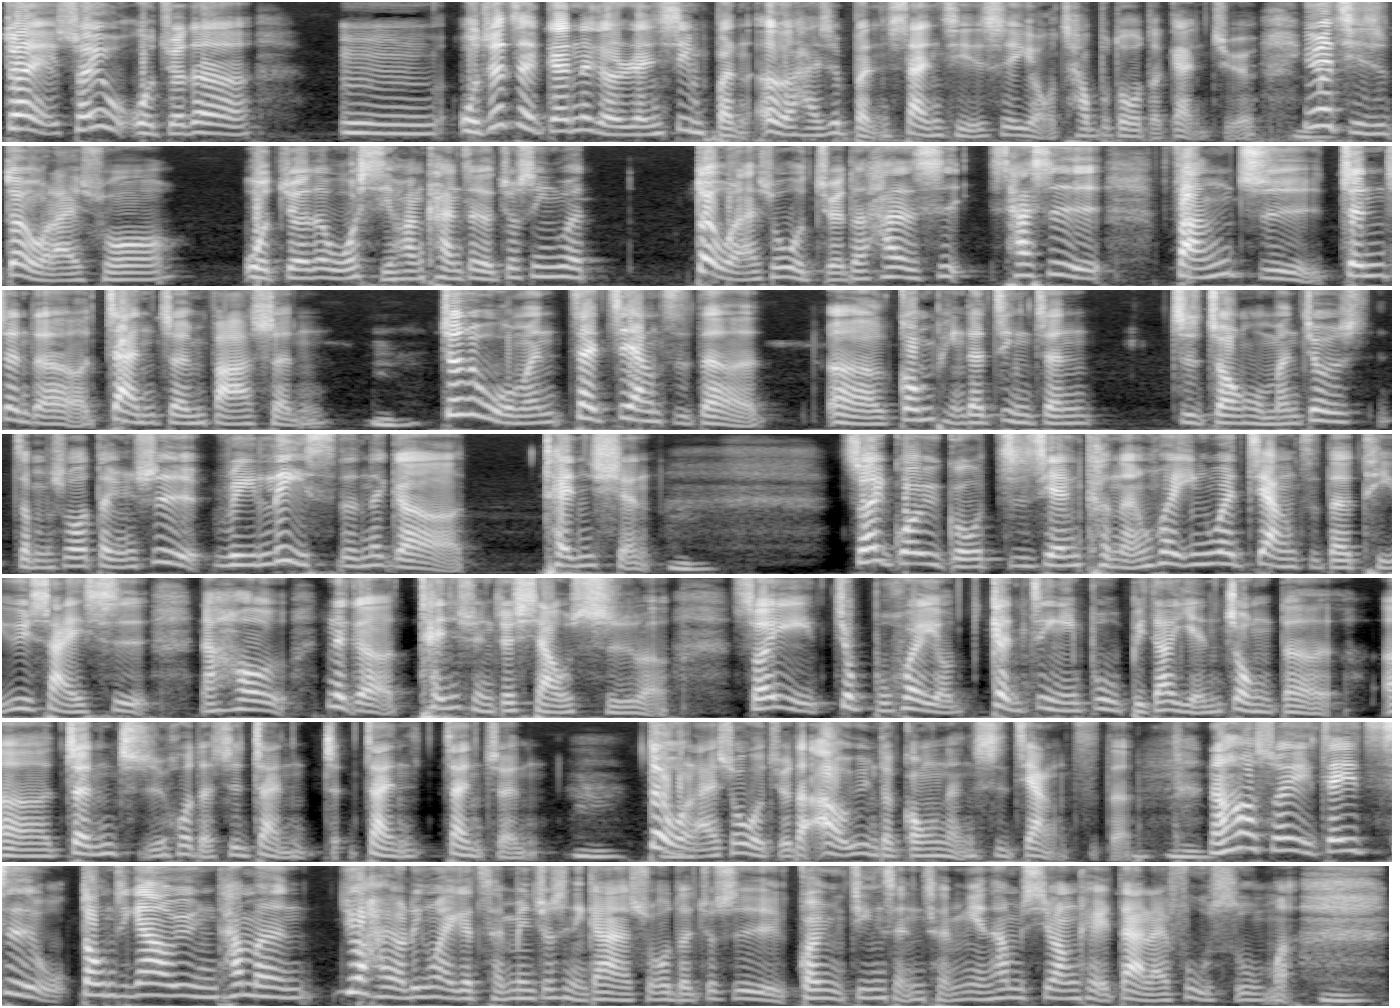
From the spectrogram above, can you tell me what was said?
对，所以我觉得。嗯，我觉得这跟那个人性本恶还是本善其实是有差不多的感觉。因为其实对我来说，我觉得我喜欢看这个，就是因为对我来说，我觉得它的是它是防止真正的战争发生。嗯，就是我们在这样子的呃公平的竞争之中，我们就怎么说，等于是 release 的那个 tension。嗯，所以国与国之间可能会因为这样子的体育赛事，然后那个 tension 就消失了，所以就不会有更进一步比较严重的呃争执或者是战争战战争。嗯，对我来说，我觉得奥运的功能是这样子的。然后，所以这一次东京奥运，他们又还有另外一个层面，就是你刚才说的，就是关于精神层面，他们希望可以带来复苏嘛。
